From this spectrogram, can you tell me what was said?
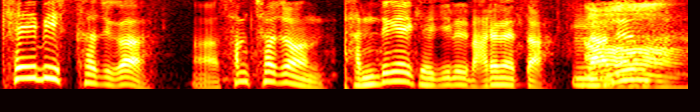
KB 스타즈가 아, 3차전 반등의 계기를 마련했다라는 아.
